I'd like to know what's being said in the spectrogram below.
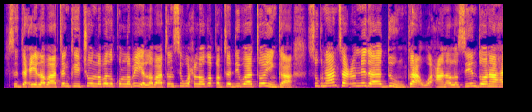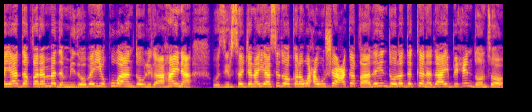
saddex iyo labaatankii juun labada kun laba iyo labaatan si wax looga qabto dhibaatooyinka sugnaanta cunida adduunka waxaana la siin doonaa hay'adda qaramada midoobay iyo kuwa aan dowliga ahayn wasiir sajan ayaa sidoo kale waxa uu shaaca ka qaaday in dowladda kanada ay bixin doonto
